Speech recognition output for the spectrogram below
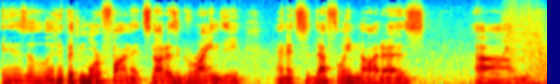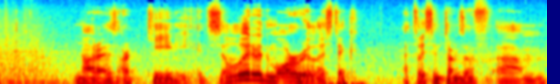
is a little bit more fun. It's not as grindy, and it's definitely not as um, not as arcadey. It's a little bit more realistic, at least in terms of um,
